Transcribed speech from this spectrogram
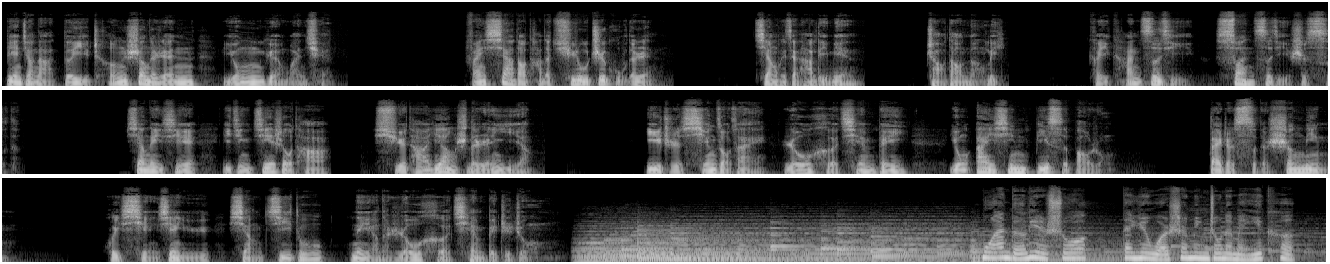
便叫那得以成圣的人永远完全。凡下到他的屈辱之谷的人，将会在他里面找到能力，可以看自己、算自己是死的，像那些已经接受他、学他样式的人一样。一直行走在柔和谦卑、用爱心彼此包容、带着死的生命，会显现于像基督那样的柔和谦卑之中。穆安德烈说：“但愿我生命中的每一刻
